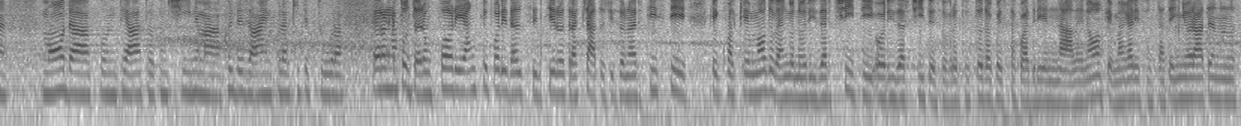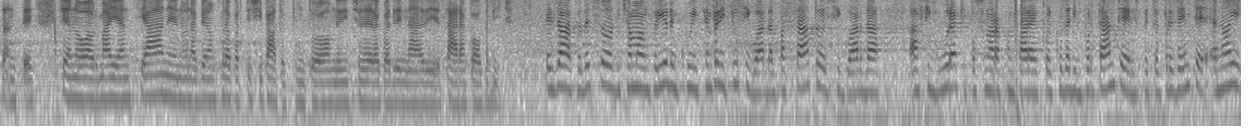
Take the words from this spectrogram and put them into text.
moda, con teatro, con cinema, col design, con l'architettura. Erano... Appunto erano fuori, anche fuori dal sentiero tracciato, ci sono artisti che in qualche modo vengono risarciti o risarcite soprattutto da questa quadriennale, no? che magari sono state ignorate nonostante siano ormai anziane e non abbiano ancora partecipato appunto a un'edizione della quadriennale di Sara Kosovic. Esatto, adesso diciamo è un periodo in cui sempre di più si guarda al passato e si guarda a figure che possono raccontare qualcosa di importante rispetto al presente. Noi,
